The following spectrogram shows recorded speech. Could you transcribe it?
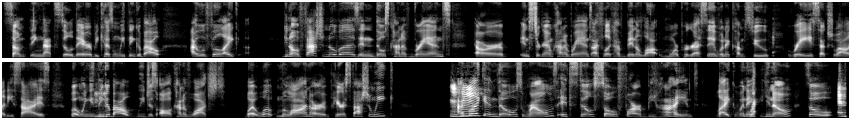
something that's still there because when we think about i would feel like you know fashion novas and those kind of brands are instagram kind of brands i feel like have been a lot more progressive when it comes to race sexuality size but when you mm-hmm. think about we just all kind of watched what what milan or paris fashion week mm-hmm. i feel mm-hmm. like in those realms it's still so far behind like when it, right. you know, so and the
